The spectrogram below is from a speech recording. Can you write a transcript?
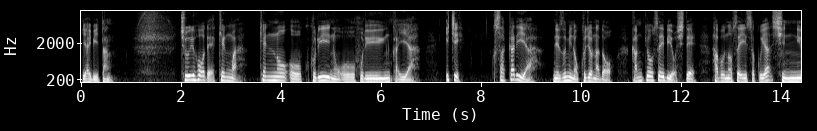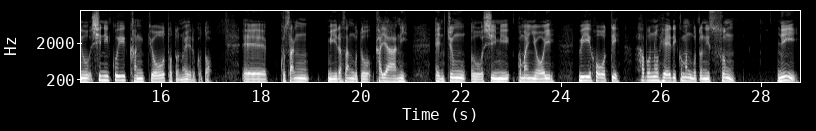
やいびいたん。注意報で県は県のくくりの不倫会や1草刈りやネズミの駆除など環境整備をしてハブの生息や侵入しにくい環境を整えること、えー、クサンミイラサングとカヤにエンチュンシミクマンヨイウィーホーティハブのヘリクマングとにすんに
